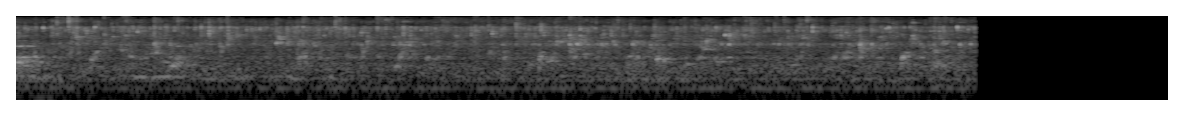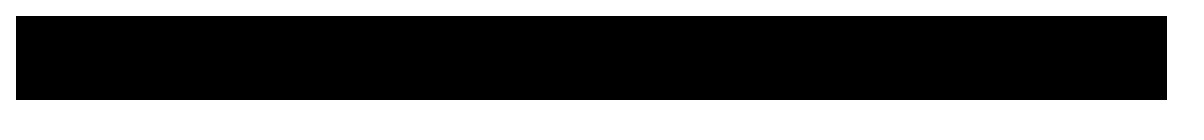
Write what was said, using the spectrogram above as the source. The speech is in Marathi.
that.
